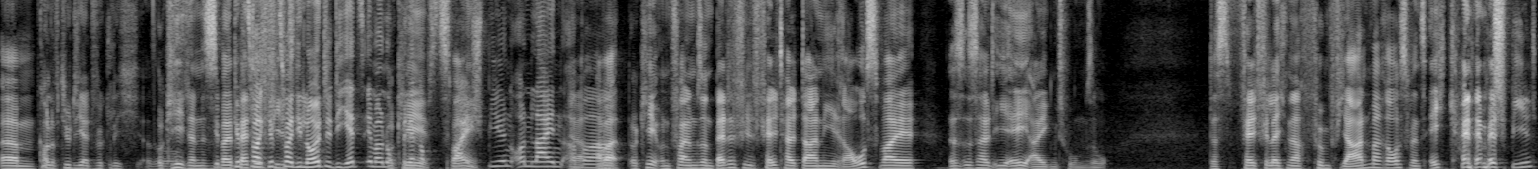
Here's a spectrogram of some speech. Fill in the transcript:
Ähm, Call of Duty hat wirklich. Also okay, dann ist es gibt, bei gibt, zwar, Battlefield. gibt zwar die Leute, die jetzt immer noch Okay, Black Ops 2 zwei. spielen online, ja, aber. aber okay, und vor allem so ein Battlefield fällt halt da nie raus, weil das ist halt EA-Eigentum so. Das fällt vielleicht nach fünf Jahren mal raus, wenn es echt keiner mehr spielt.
